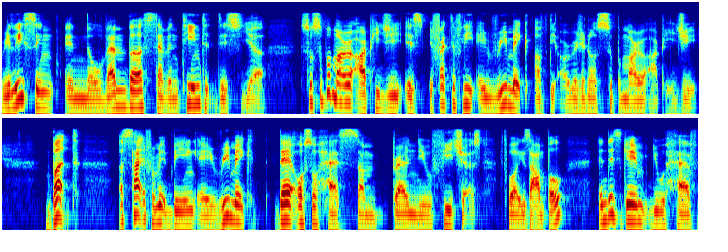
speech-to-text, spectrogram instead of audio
releasing in November 17th this year. So Super Mario RPG is effectively a remake of the original Super Mario RPG. But aside from it being a remake, there also has some brand new features. For example, in this game you have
